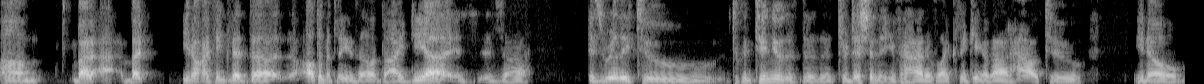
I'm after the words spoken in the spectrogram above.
Um, but uh, but you know, I think that the ultimately the the idea is is uh, is really to to continue the, the the tradition that you've had of like thinking about how to, you know,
